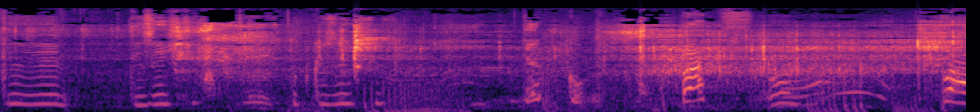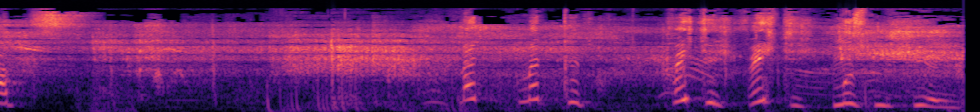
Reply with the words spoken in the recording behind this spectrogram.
Gesehen, gesichtet, wird gesichtet. Jetzt guck. Batz und Batz. Mit, mit, wichtig, wichtig. Muss mich healen.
